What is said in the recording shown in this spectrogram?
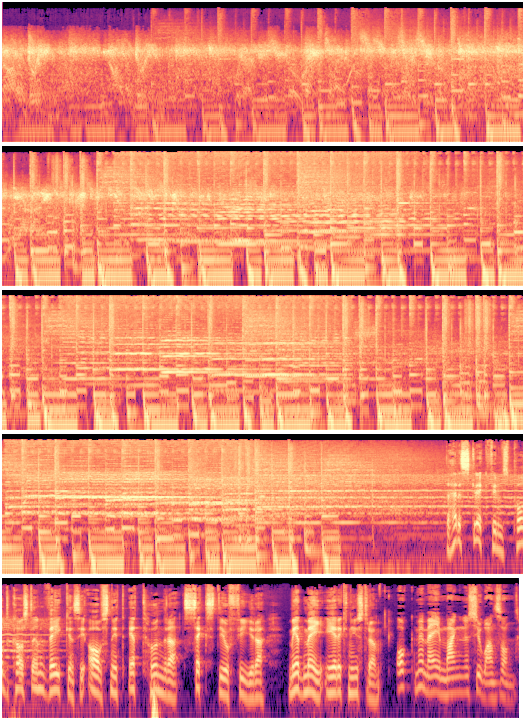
not a Det här är skräckfilmspodcasten Vacancy avsnitt 164 med mig Erik Nyström. Och med mig Magnus Johansson.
